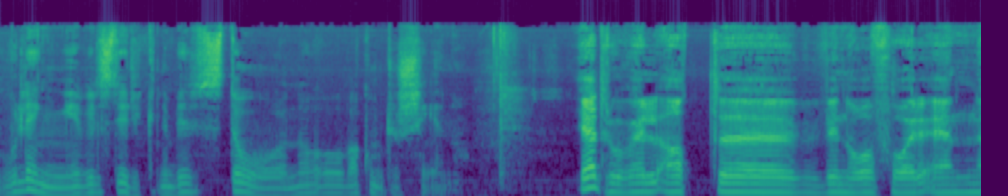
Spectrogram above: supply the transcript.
Hvor lenge vil styrkene bli stående, og hva kommer til å skje nå? Jeg tror vel at vi nå får en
